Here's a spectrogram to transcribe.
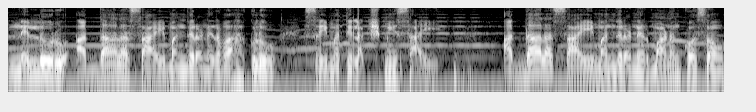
నెల్లూరు అద్దాల సాయి మందిర నిర్వాహకులు శ్రీమతి లక్ష్మీ సాయి. అద్దాల సాయి మందిర నిర్మాణం కోసం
